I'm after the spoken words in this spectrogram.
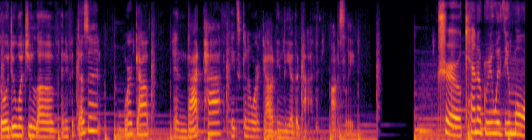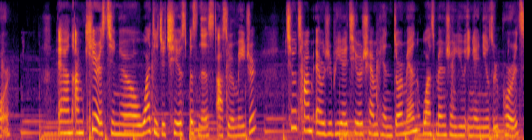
go do what you love, and if it doesn't work out in that path, it's gonna work out in the other path, honestly. True, can't agree with you more. And I'm curious to know why did you choose business as your major? Two-time LGPA Tour champion Dormann once mentioned you in a news report,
